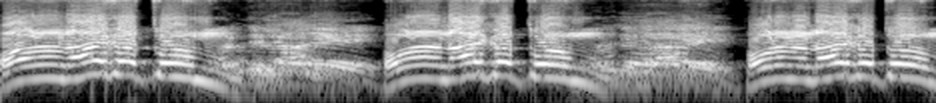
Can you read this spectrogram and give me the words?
పవన్ నాయకత్వం. పవన్ నాయకత్వం. పవన్ నాయకత్వం.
